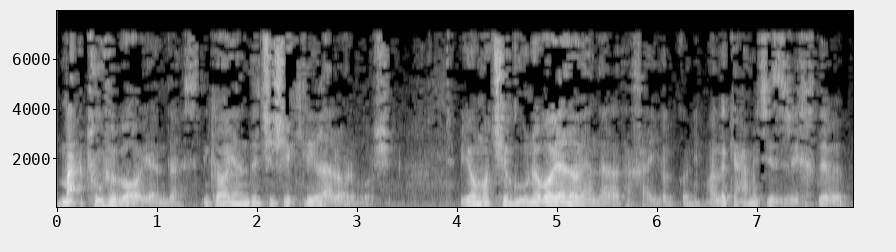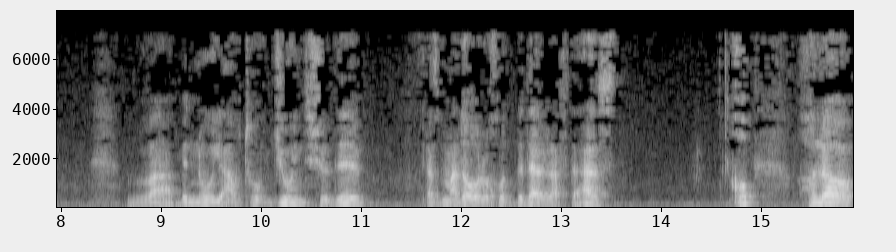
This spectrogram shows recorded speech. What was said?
معطوف به آینده است. اینکه آینده چه شکلی قرار باشه. یا ما چگونه باید آینده را تخیل کنیم؟ حالا که همه چیز ریخته و به نوعی out of joint شده از مدار خود به در رفته است. خب حالا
